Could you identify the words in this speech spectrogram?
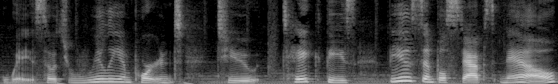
ways. So it's really important to take these few simple steps now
